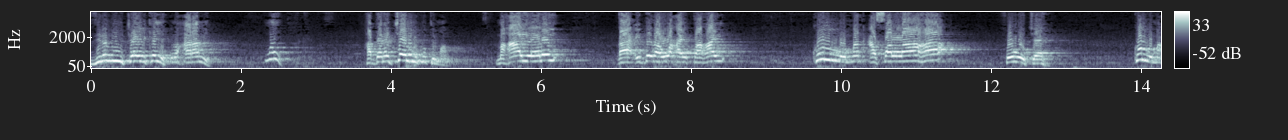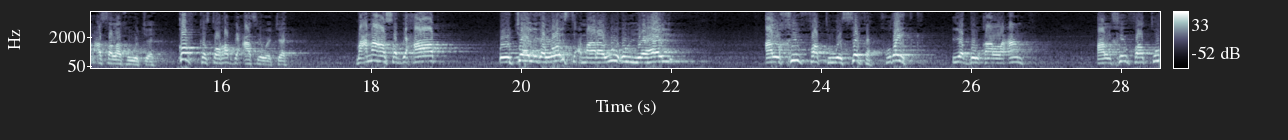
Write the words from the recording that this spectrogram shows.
zina miyuu jaahil ka yahy yahy may. Haddana jaahil ku tilmaamo maxaa yeelay qaacidada waxay tahay kullu man casa llaaha fahuwa jaahil. Kullu man casa llaha fahuwa jaahil. Qof kastoo rabbi caasiya waa jaahil. Macnaha saddexaad oo jahliga loo isticmaalaa wuxuu yahay alkhifatu wasafa fudaydka iyo dulqaan la'aanta. Alkhifatu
